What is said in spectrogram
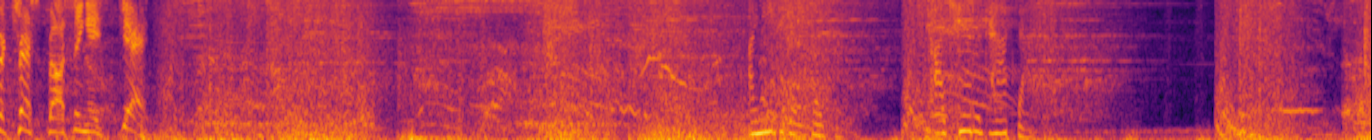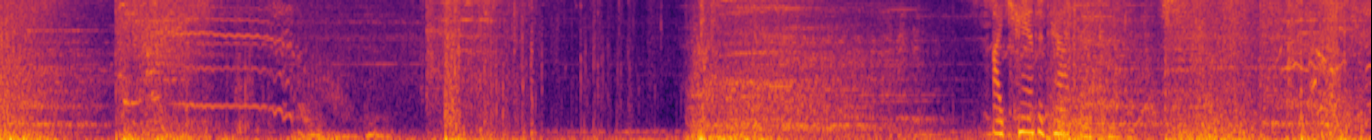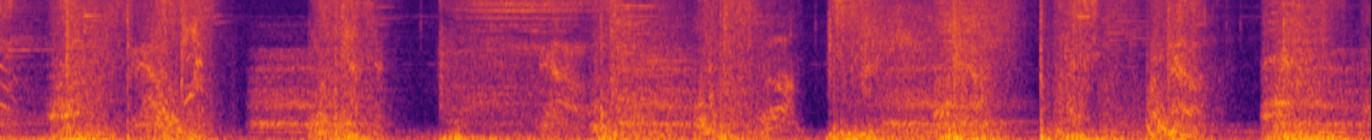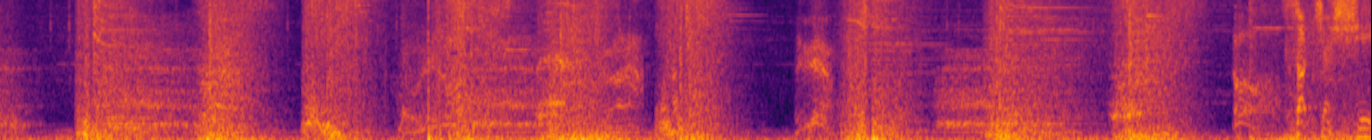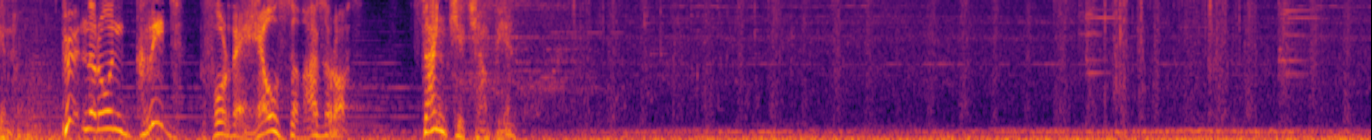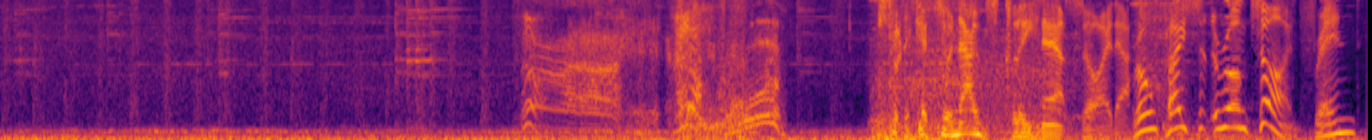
For trespassing is death. I need to get closer. I can't attack that. I can't attack that before the health of Azeroth. Thank you, champion. Should have kept your nose clean, outsider. Uh, wrong place at the wrong time, friend.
